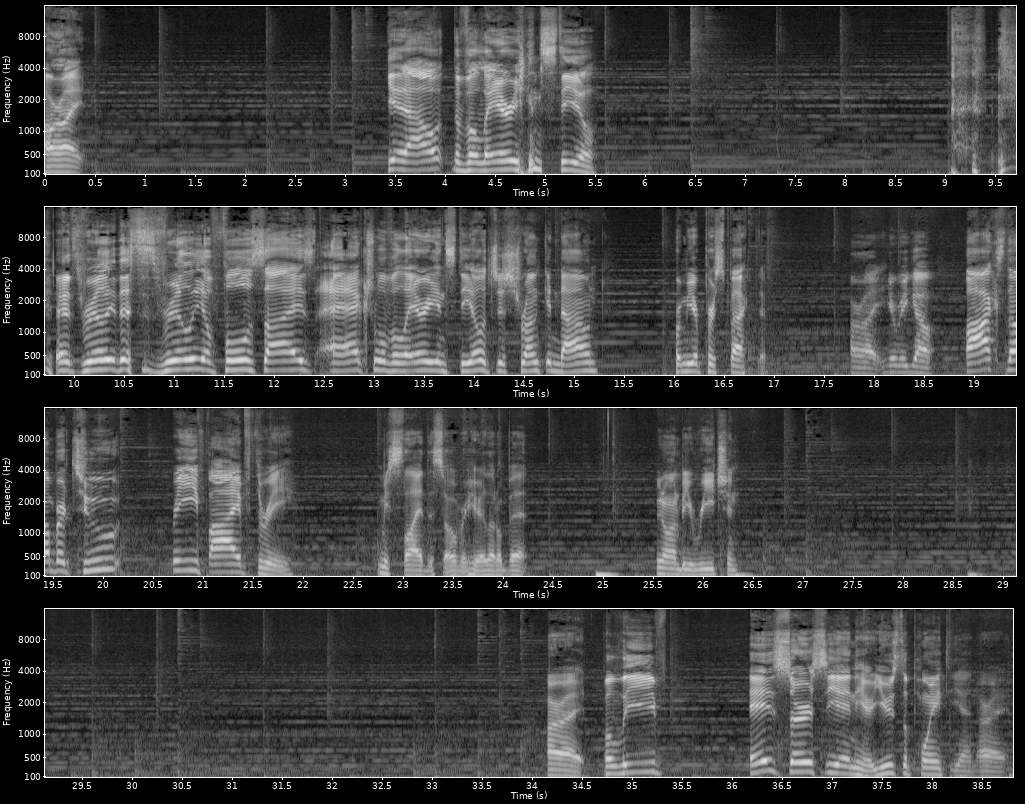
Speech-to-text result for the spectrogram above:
All right. Get out the Valerian Steel. it's really this is really a full-size actual Valyrian Steel. It's just shrunken down from your perspective. All right, here we go. Box number 2353. Let me slide this over here a little bit. We don't want to be reaching. All right. Believe is Cersei in here? Use the pointy end. All right.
